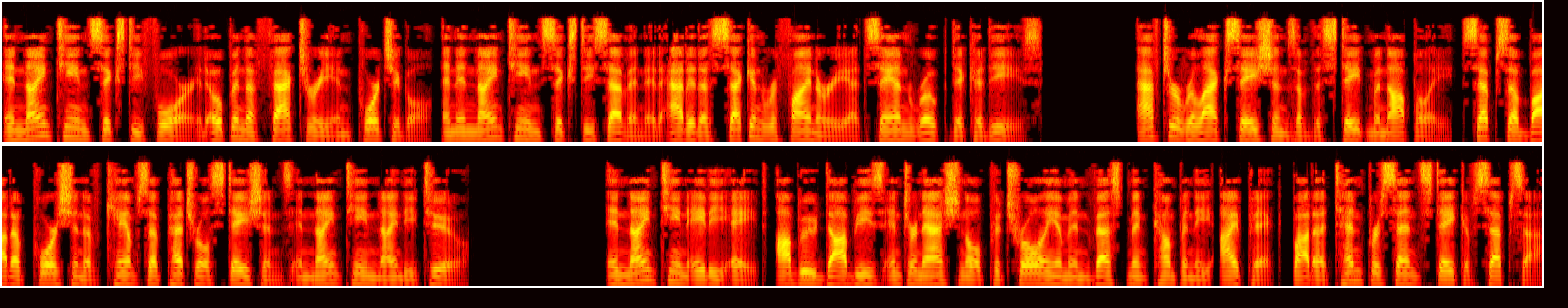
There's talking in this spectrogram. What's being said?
In 1964 it opened a factory in Portugal, and in 1967 it added a second refinery at San Roque de Cadiz. After relaxations of the state monopoly, CEPSA bought a portion of Campsa petrol stations in 1992. In 1988, Abu Dhabi's International Petroleum Investment Company bought a 10% stake of CEPSA.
